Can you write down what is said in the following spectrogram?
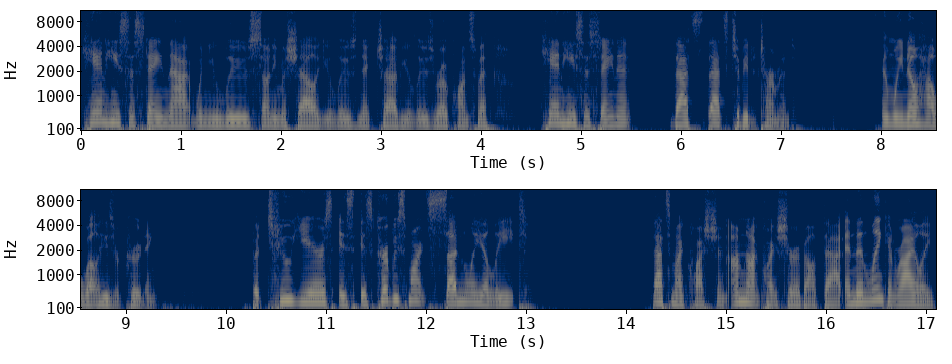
Can he sustain that when you lose Sony Michel, you lose Nick Chubb, you lose Roquan Smith? Can he sustain it? That's that's to be determined. And we know how well he's recruiting. But two years is is Kirby Smart suddenly elite? That's my question. I'm not quite sure about that. And then Lincoln Riley,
